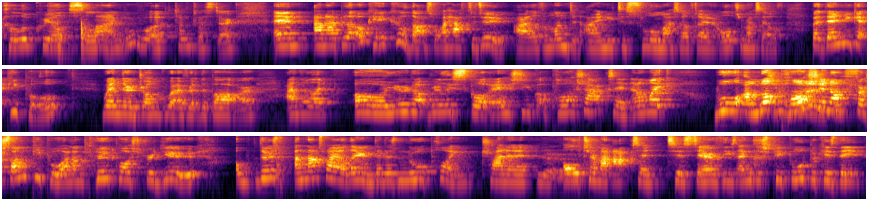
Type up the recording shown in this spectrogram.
colloquial slang. Oh, what a tongue twister. Um, and I'd be like, okay, cool, that's what I have to do. I live in London, I need to slow myself down and alter myself. But then you get people, when they're drunk, whatever, at the bar, and they're like, oh, you're not really Scottish, you've got a posh accent. And I'm like, well, I'm not do posh want? enough for some people, and I'm too posh for you. Oh, There's, and that's why I learned there is no point trying to Yeah. alter my accent to serve these English people because they,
